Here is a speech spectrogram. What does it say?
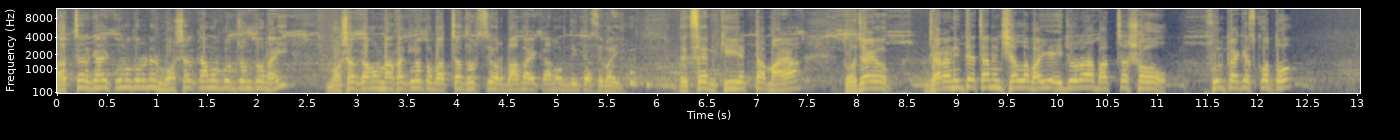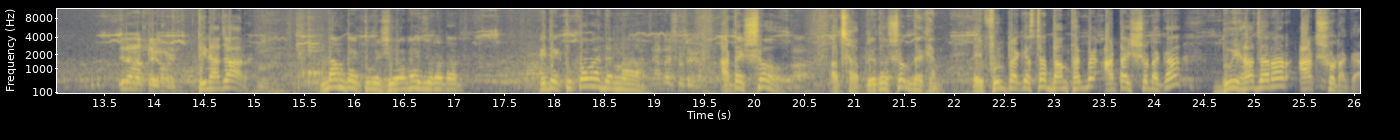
বাচ্চার গায়ে কোনো ধরনের মশার কামড় পর্যন্ত নাই। মশার কামড় না থাকলেও তো বাচ্চা ধরছে ওর বাবায় কামড় দিতেছে ভাই। দেখছেন কি একটা মায়া। তো যাই হোক যারা নিতে চান ইনশাল্লাহ ভাই এই জোড়া বাচ্চা সহ ফুল প্যাকেজ কত? তিন হাজার টাকা তিন হাজার? দামটা একটু বেশি হয় না এই জোড়াটার? এটা একটু কমায় দেন না। আঠাইশশো? আচ্ছা প্রিয় দর্শক দেখেন এই ফুল প্যাকেজটার দাম থাকবে আঠাইশশো টাকা দুই হাজার আর আটশো টাকা।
